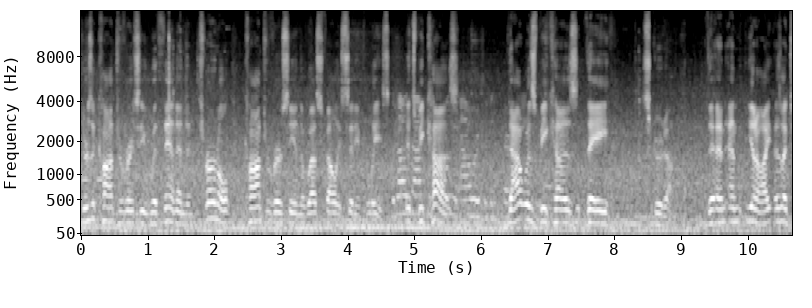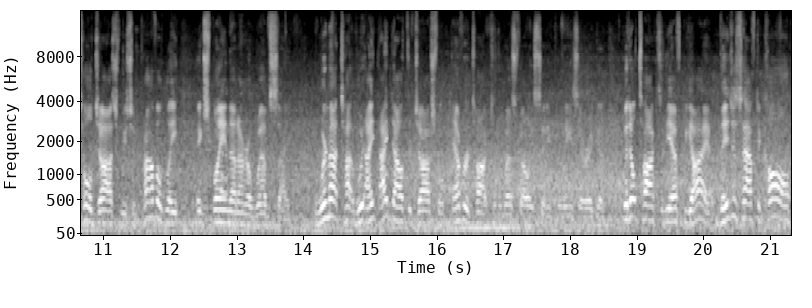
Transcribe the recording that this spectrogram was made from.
There's a controversy within, an internal controversy in the West Valley City Police. But that was It's because 20 hours of interrogation. that was because they screwed up. And, and you know, I, as I told Josh, we should probably explain that on our website. We're not. Ta- I, I doubt that Josh will ever talk to the West Valley City Police, again, but he'll talk to the FBI. They just have to call.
